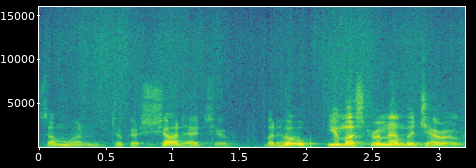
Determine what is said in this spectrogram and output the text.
Someone took a shot at you. But who? You must remember, Gerald,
